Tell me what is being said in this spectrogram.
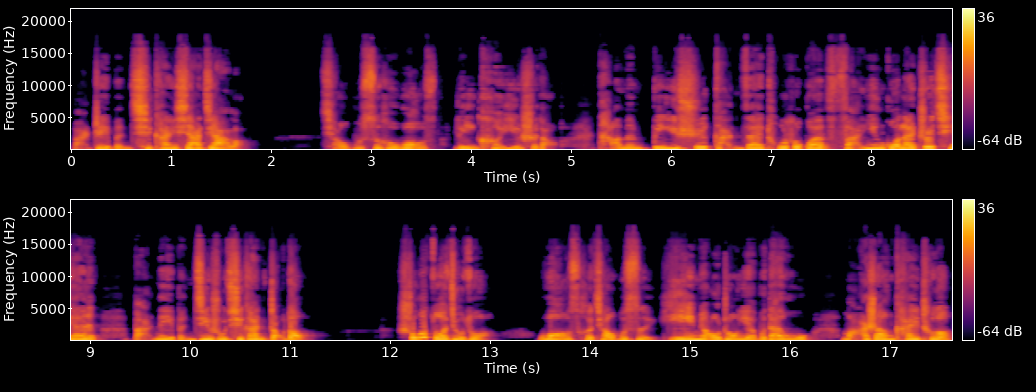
把这本期刊下架了。乔布斯和沃斯立刻意识到，他们必须赶在图书馆反应过来之前，把那本技术期刊找到。说做就做，沃斯和乔布斯一秒钟也不耽误，马上开车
